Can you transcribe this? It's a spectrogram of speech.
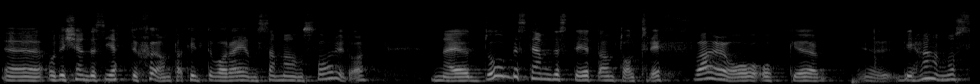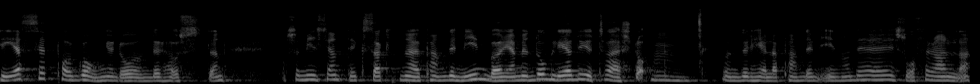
Eh, och det kändes jätteskönt att inte vara ensam ansvarig då. Nej, då bestämdes det ett antal träffar och, och eh, vi hann att ses ett par gånger då under hösten. Och så minns jag inte exakt när pandemin började, men då blev det ju tvärstopp mm. under hela pandemin och det är så för alla.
